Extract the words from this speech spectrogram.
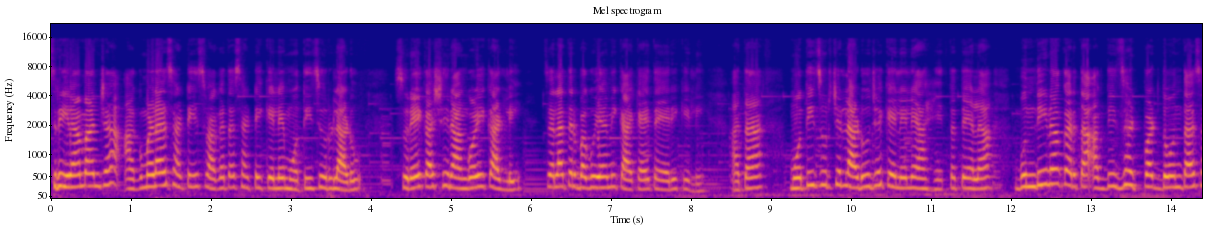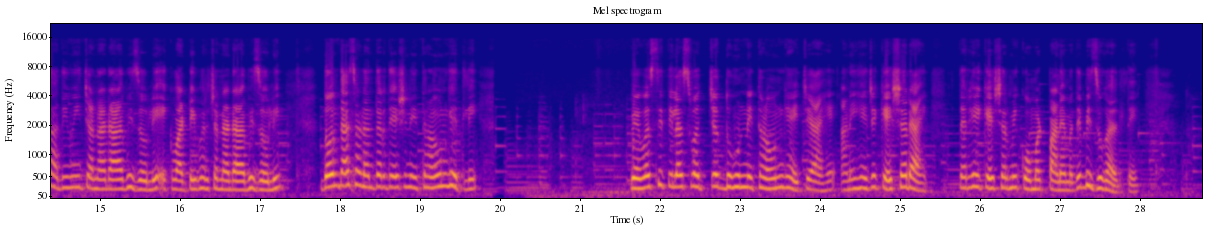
श्रीरामांच्या आगमनासाठी स्वागतासाठी केले मोतीचूर लाडू. सुरेख अशी रांगोळी काढली. चला तर बघूया मी काय काय तयारी केली. आता मोतीचूरचे लाडू जे केलेले आहेत तर त्याला बुंदी न करता अगदी झटपट दोन तास आधी मी चणा डाळ भिजवली. एक वाटीभर चणा डाळ भिजवली. दोन तासानंतर ती अशी निथळून घेतली. व्यवस्थित तिला स्वच्छ धुवून निथळवून घ्यायचे आहे. आणि हे जे केशर आहे तर हे केशर मी कोमट पाण्यामध्ये भिजू घालते.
